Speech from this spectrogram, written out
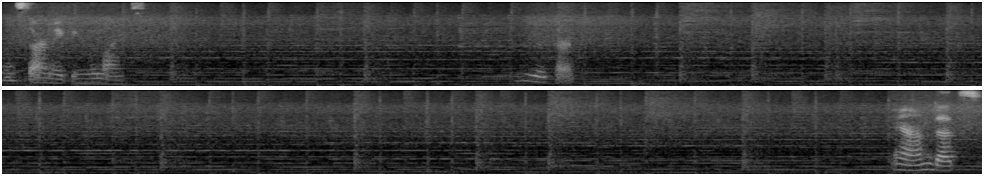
and start making the lines. Your character. And that's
